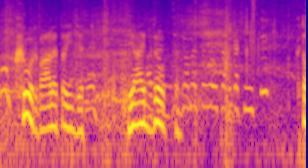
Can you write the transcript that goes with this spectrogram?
O Kurwa, ale to idzie. Jaj dupce. Kto?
